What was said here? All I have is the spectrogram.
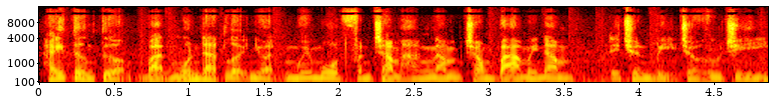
Hãy tưởng tượng bạn muốn đạt lợi nhuận 11% hàng năm trong 30 năm để chuẩn bị cho hưu trí.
